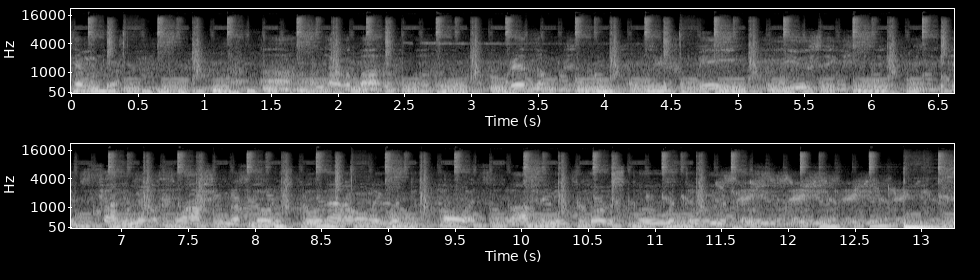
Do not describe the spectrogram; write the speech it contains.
Timbre, uh, I talk about rhythms. See, for me, music is fundamental. Philosophy must go to school not only with the poets, philosophy needs to go to school with the musicians.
